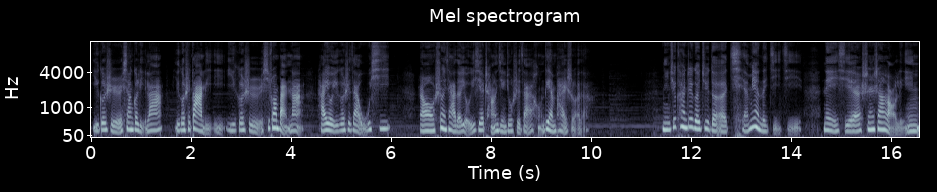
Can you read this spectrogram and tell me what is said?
一个是香格里拉，一个是大理，一个是西双版纳，还有一个是在无锡。然后剩下的有一些场景就是在横店拍摄的。你去看这个剧的前面的几集，那些深山老林，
